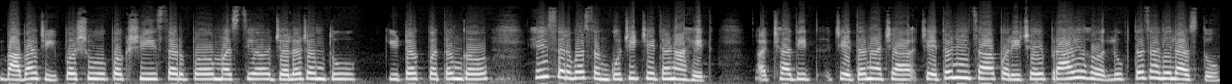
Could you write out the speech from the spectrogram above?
बाबाजी पशु पक्षी सर्प मत्स्य जलजंतू कीटक पतंग हे सर्व संकुचित चेतन आहेत. आच्छादित चेतनाच्या चेतनेचा परिचय प्राय लुप्त झालेला असतो.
